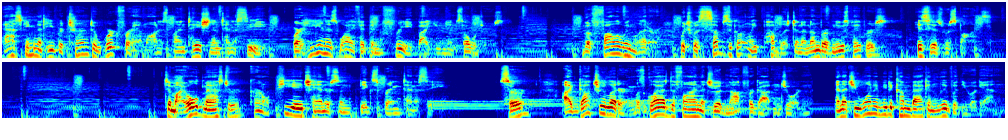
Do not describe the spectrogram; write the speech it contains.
asking that he return to work for him on his plantation in Tennessee, where he and his wife had been freed by Union soldiers. The following letter, which was subsequently published in a number of newspapers, is his response. To my old master, Colonel P.H. Henderson, Big Spring, Tennessee. Sir, I got your letter and was glad to find that you had not forgotten Jourdan, and that you wanted me to come back and live with you again.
